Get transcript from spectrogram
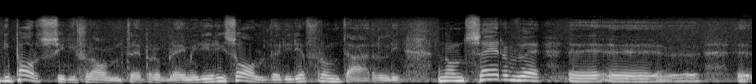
di, porsi di fronte ai problemi, di risolverli, di affrontarli. Non serve eh, eh,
